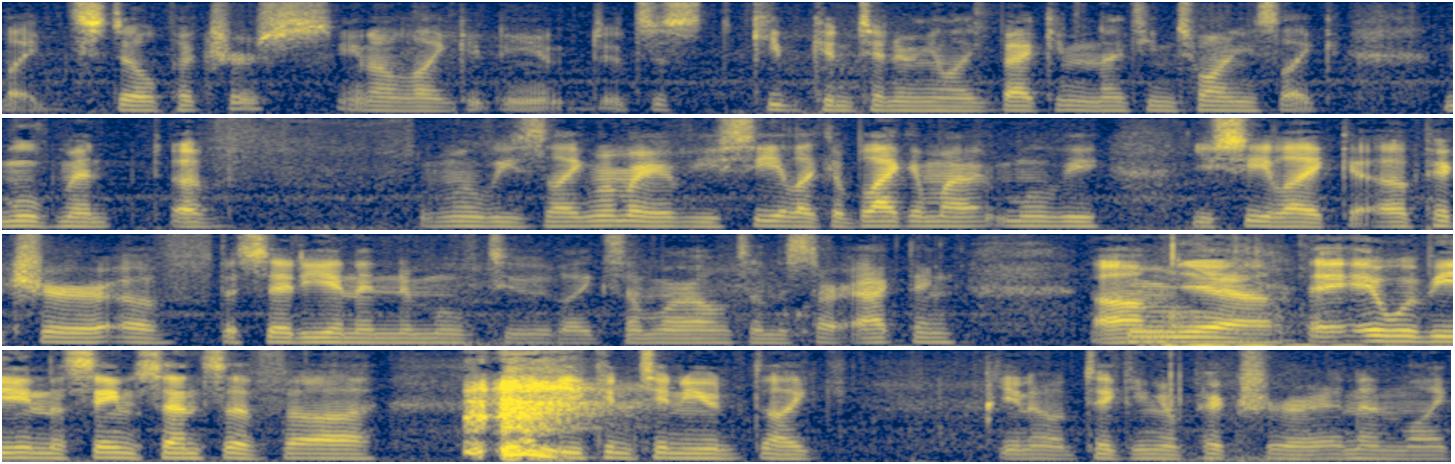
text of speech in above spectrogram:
like still pictures. You know, like you know, just keep continuing like back in the 1920s, like movement of movies. Like remember, if you see like a black and white movie, you see like a picture of the city, and then they move to like somewhere else and they start acting. Um, yeah. it it would be in the same sense of uh, if you continued like you know taking a picture and then like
